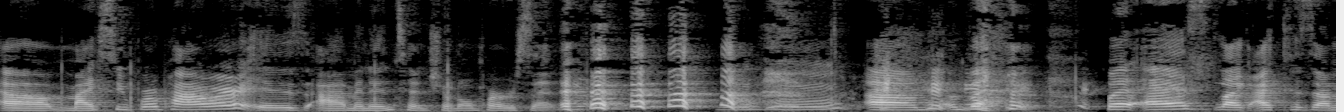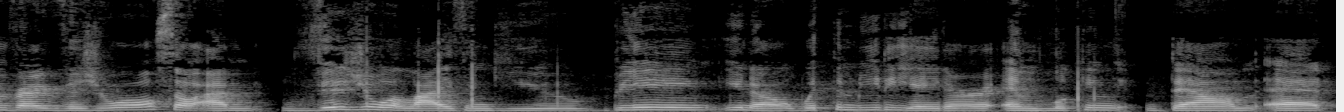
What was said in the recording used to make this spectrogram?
um, my superpower is I'm an intentional person. mm-hmm. um, but, but as like I, because I'm very visual, so I'm visualizing you being, you know, with the mediator and looking down at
